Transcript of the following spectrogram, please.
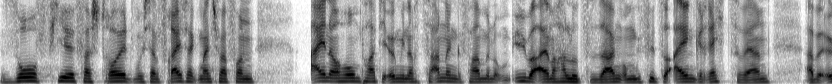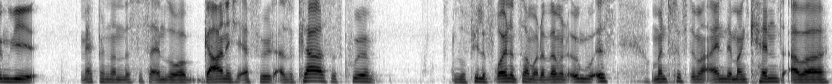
so viel verstreut, wo ich dann Freitag manchmal von einer Homeparty irgendwie noch zur anderen gefahren bin, um überall mal Hallo zu sagen, um gefühlt so allen gerecht zu werden. Aber irgendwie merkt man dann, dass das einen so gar nicht erfüllt. Also klar, es ist cool, so viele Freunde zu haben oder wenn man irgendwo ist und man trifft immer einen, den man kennt, aber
